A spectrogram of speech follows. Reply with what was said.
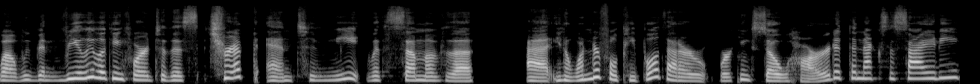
Well, we've been really looking forward to this trip and to meet with some of the, uh, you know, wonderful people that are working so hard at the NEC Society,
